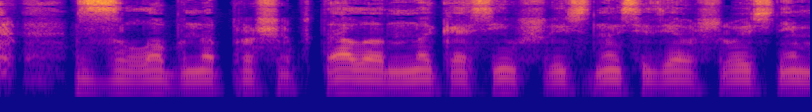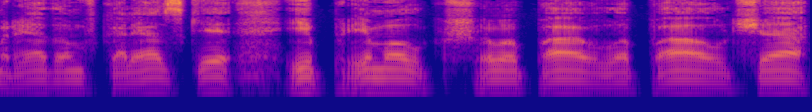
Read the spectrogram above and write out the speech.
— злобно прошептал он, накосившись на сидевшего с ним рядом в коляске и примолкшего Павла Палча.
